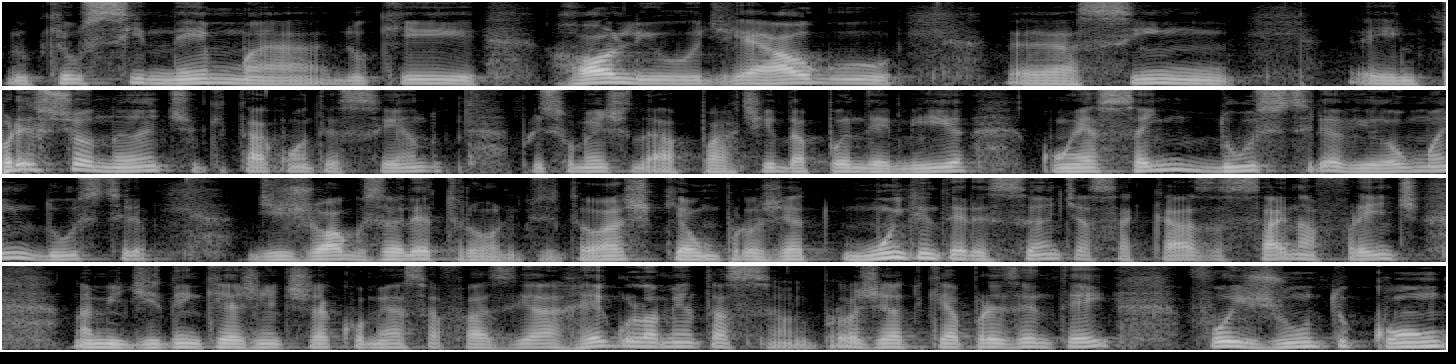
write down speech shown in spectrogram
do que o cinema, do que Hollywood. É algo é, assim é impressionante o que está acontecendo, principalmente a partir da pandemia, com essa indústria, virou uma indústria de jogos eletrônicos. Então, acho que é um projeto muito interessante. Essa casa sai na frente na medida em que a gente já começa a fazer a regulamentação. O projeto que apresentei foi junto com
